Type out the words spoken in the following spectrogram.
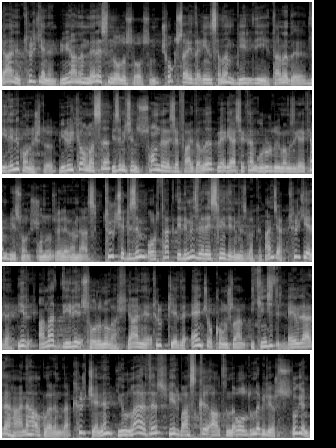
Yani Türkiye'nin dünyanın neresinde olursa olsun çok sayıda insanın bildiği, tanıdığı, dilini konuştuğu bir ülke olması bizim için son derece faydalı ve gerçekten gurur duymamız gereken bir sonuç. Onu söylemem lazım. Türkçe bizim ortak dilimiz ve resmi dilimiz bakın. Ancak Türkiye'de bir ana dili sorunu var. Yani Türkiye'de en çok konuşulan ikinci dil evlerde hane halklarında Kürtçenin yıllardır bir baskı altında olduğunu da biliyoruz. Bugün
